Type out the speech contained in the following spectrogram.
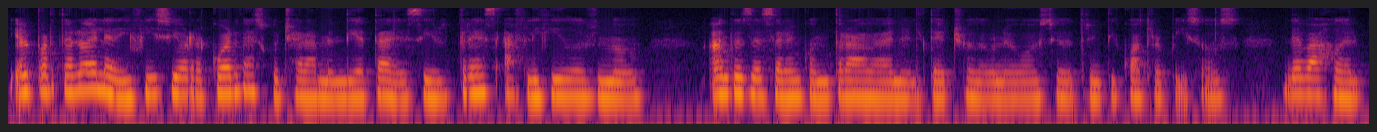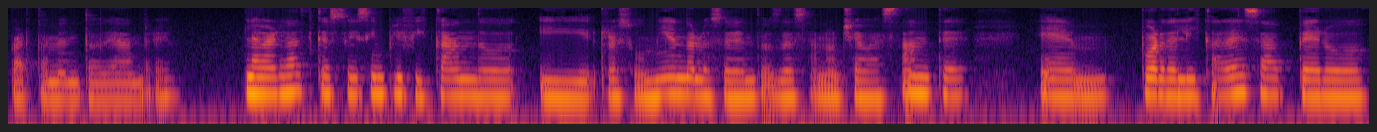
y el portero del edificio recuerda escuchar a Mendieta decir tres afligidos no antes de ser encontrada en el techo de un negocio de 34 pisos debajo del apartamento de Andre. La verdad que estoy simplificando y resumiendo los eventos de esa noche bastante em, por delicadeza, pero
